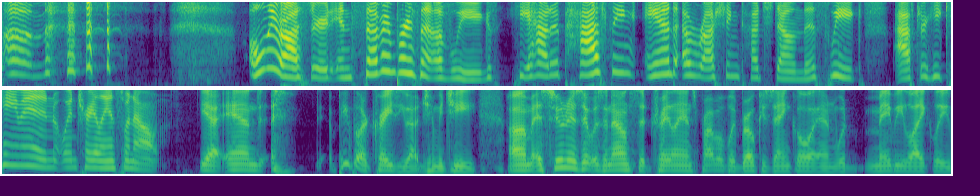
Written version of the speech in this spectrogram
Um, only rostered in 7% of leagues. He had a passing and a rushing touchdown this week after he came in when Trey Lance went out. Yeah, and people are crazy about Jimmy G. Um, as soon as it was announced that Trey Lance probably broke his ankle and would maybe likely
